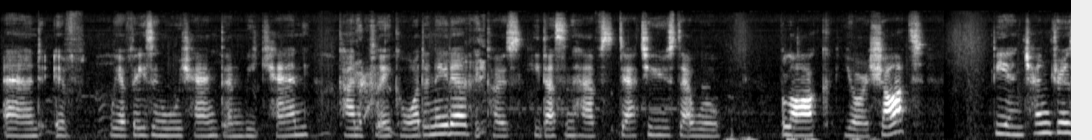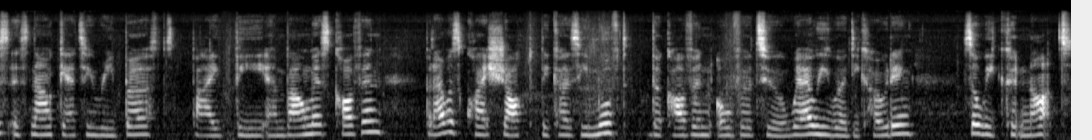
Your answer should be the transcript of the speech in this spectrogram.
and if we are facing Wu Chang, then we can kind of play coordinator because he doesn't have statues that will block your shot. The Enchantress is now getting rebirthed by the Embalmer's coffin, but I was quite shocked because he moved the coffin over to where we were decoding, so we could not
